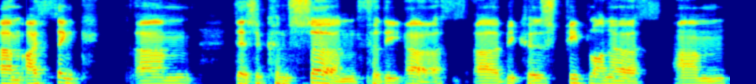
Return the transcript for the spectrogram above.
Um, I think um, there's a concern for the Earth uh, because people on Earth um,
